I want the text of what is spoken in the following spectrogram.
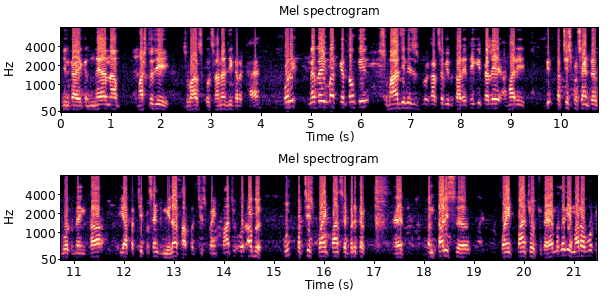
जिनका एक नया नाम मास्टर जी सुभाष कुलसाना जी का रखा है और मैं तो एक बात कहता हूँ कि सुभाष जी ने जिस प्रकार से भी बता रहे थे कि पहले हमारी 25 परसेंट वोट बैंक था या 25 परसेंट मिला था 25.5 और अब उन 25.5 से बढ़कर पैंतालीस पॉइंट पाँच हो चुका है। मतलब कि हमारा वोट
